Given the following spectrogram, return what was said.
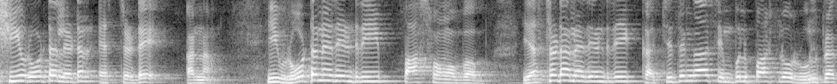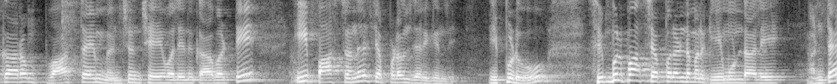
she wrote a letter yesterday అన్నాం. ఈ రోట్ అనేది ఏంటిది? Past form of verb yesterday అనేది ఏంటిది? ఖచ్చితంగా సింపుల్ పాస్ట్లో రూల్ ప్రకారం పాస్ట్ టైం మెన్షన్ చేయవలేను కాబట్టి ఈ పాస్ట్ అనేది చెప్పడం జరిగింది. ఇప్పుడు సింపుల్ పాస్ట్ చెప్పాలంటే మనకి ఏముండాలి? అంటే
